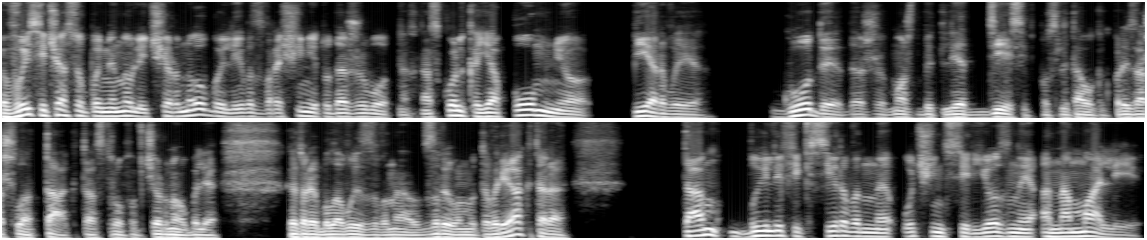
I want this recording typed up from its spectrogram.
Вы сейчас упомянули Чернобыль и возвращение туда животных. Насколько я помню, первые годы, даже, может быть, лет 10 после того, как произошла та катастрофа в Чернобыле, которая была вызвана взрывом этого реактора, там были фиксированы очень серьезные аномалии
